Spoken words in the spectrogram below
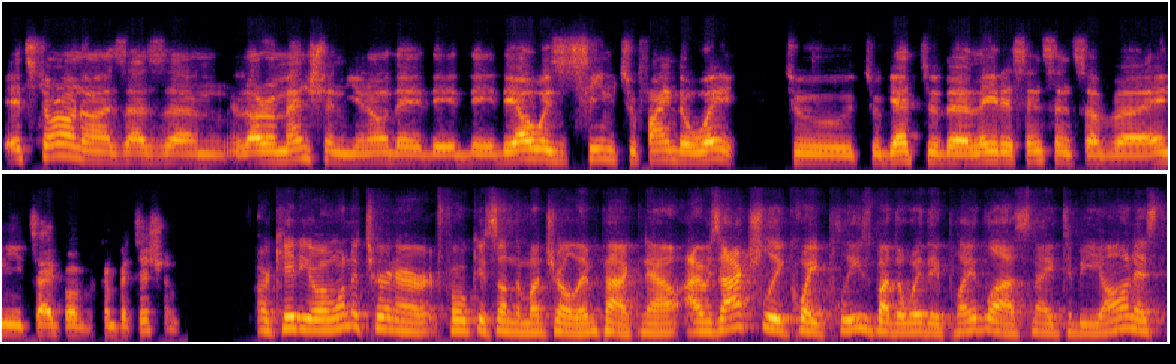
it's Toronto, as as um, Laura mentioned. You know, they, they they they always seem to find a way to to get to the latest instance of uh, any type of competition. Arcadio, I want to turn our focus on the Montreal Impact now. I was actually quite pleased by the way they played last night, to be honest.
